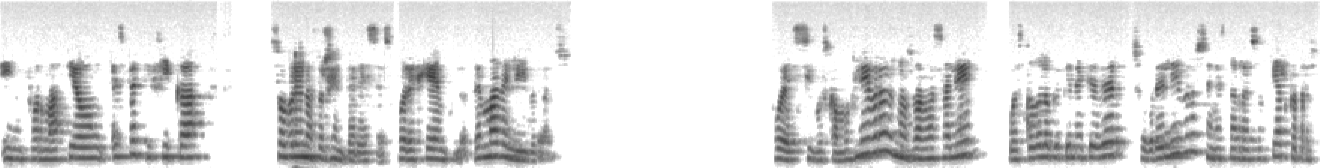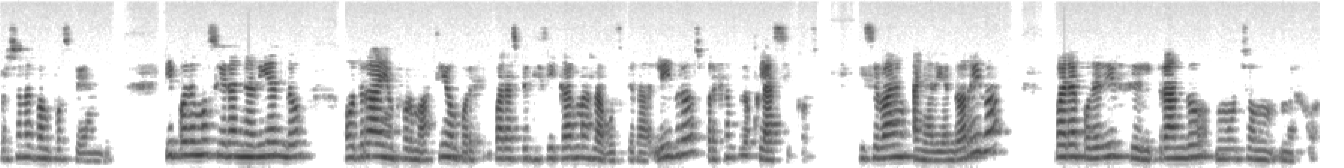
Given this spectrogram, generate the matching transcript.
información específica sobre nuestros intereses. Por ejemplo, tema de libros pues si buscamos libros nos van a salir pues todo lo que tiene que ver sobre libros en esta red social que otras personas van posteando. Y podemos ir añadiendo otra información para especificar más la búsqueda. Libros, por ejemplo, clásicos. Y se van añadiendo arriba para poder ir filtrando mucho mejor.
